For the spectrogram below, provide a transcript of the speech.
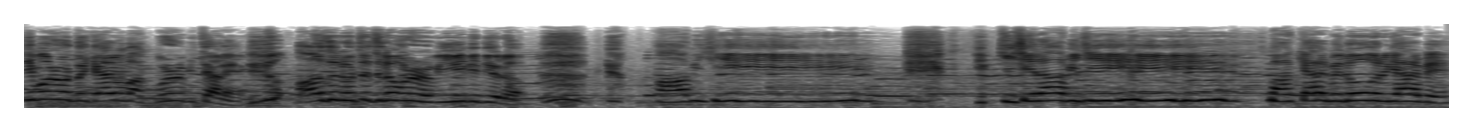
Kim var orada? Gelme bak vururum bir tane. Ağzının ortasına vururum yemin ediyorum. Abiciğim. Güzel abiciğim. Bak gelme ne olur gelme.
